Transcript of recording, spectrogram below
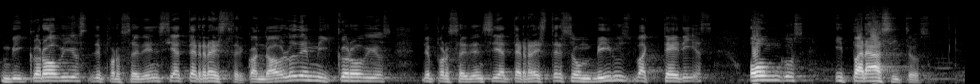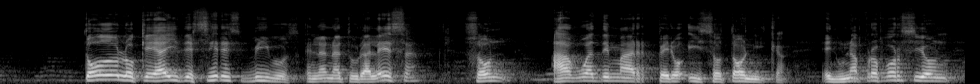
microbios de procedencia terrestre. Cuando hablo de microbios de procedencia terrestre son virus, bacterias, hongos y parásitos. Todo lo que hay de seres vivos en la naturaleza son aguas de mar, pero isotónica, en una proporción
